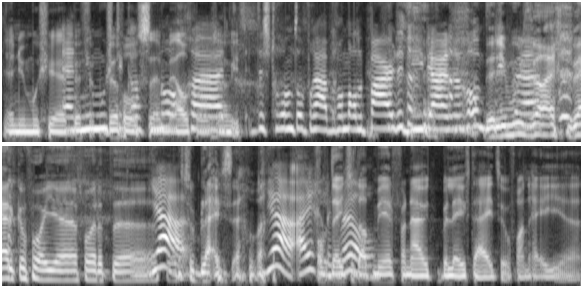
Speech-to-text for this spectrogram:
En nu moest je en nu moest ik alsnog of eh, zoiets. de stront oprapen van alle paarden die daar rond. Dus je moest wel echt werken voor, je, voor, het, eh, Ja. voor het verblijf, zeg maar. Ja, Of eigenlijk deed je dat meer vanuit beleefdheid? Zo van, hé, hey, eh,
